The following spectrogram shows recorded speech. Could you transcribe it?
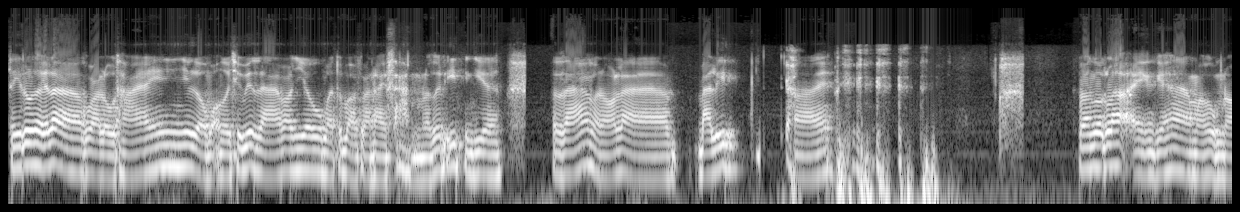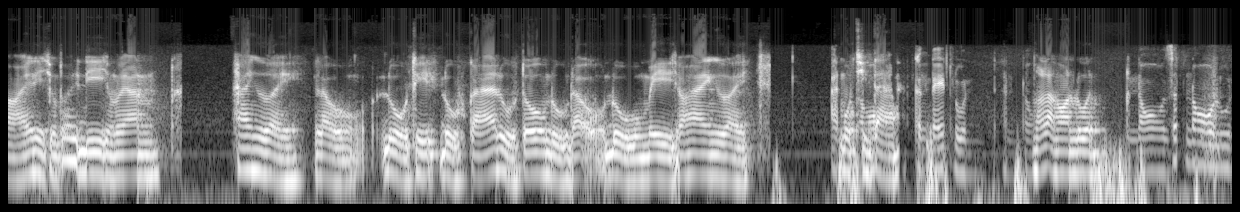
thì tôi thấy là quả lẩu thái như kiểu mọi người chưa biết giá bao nhiêu mà tôi bảo toàn hải sản nó rất ít như kia. Giá của nó là 3 lít. Đấy. Và ngược lại cái hàng mà hùng nói thì chúng tôi đi chúng tôi ăn. Hai người lẩu đủ thịt đủ cá đủ tôm đủ đậu đủ mì cho hai người. Ăn một chín no tám. căng đét luôn ăn no. Nó là ngon luôn. No rất no luôn.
